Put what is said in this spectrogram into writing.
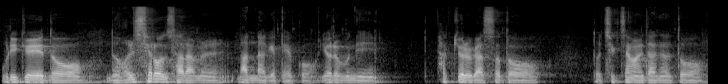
우리 교회도 늘 새로운 사람을 만나게 되고 여러분이 학교를 가서도 또 직장을 다녀도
